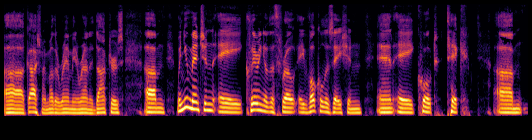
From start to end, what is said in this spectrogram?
Uh, gosh, my mother ran me around the doctors. Um, when you mention a clearing of the throat, a vocalization, and a, quote, tick, um,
